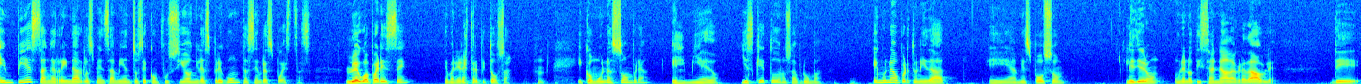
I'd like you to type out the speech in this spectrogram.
empiezan a reinar los pensamientos de confusión y las preguntas sin respuestas. Luego aparece, de manera estrepitosa, y como una sombra, el miedo. Y es que todo nos abruma. En una oportunidad, eh, a mi esposo le dieron una noticia nada agradable de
